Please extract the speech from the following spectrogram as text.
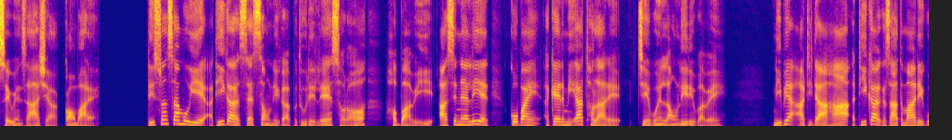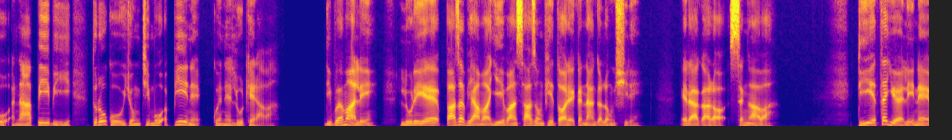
စိတ်ဝင်စားစရာကောင်းပါတယ်ဒီစွမ်းစားမှုရဲ့အထူးကဇက်ဆောင်တွေကဘယ်သူတွေလဲဆိုတော့ဟုတ်ပါပြီအာဆင်နယ်လေးရဲ့ကိုပိုင်အကယ်ဒမီအထွက်လာတဲ့ဂျေပွင်းလောင်လေးတွေပါပဲနီးပြအာတီတာဟာအထူးကကစားသမားတွေကိုအနာပေးပြီးသူတို့ကိုယုံကြည်မှုအပြည့်နဲ့ကွင်းနဲ့လူးခဲ့တာပါ ဒီပွဲမှာလေလူတွေရဲ့ပါးစပ်ပြားမှာရေပန်းစားဆုံးဖြစ်သွားတဲ့ကနန်းကလုံးရှိတယ်။အဲ့ဒါကတော့15ပါ။ဒီအသက်အရွယ်လေးနဲ့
